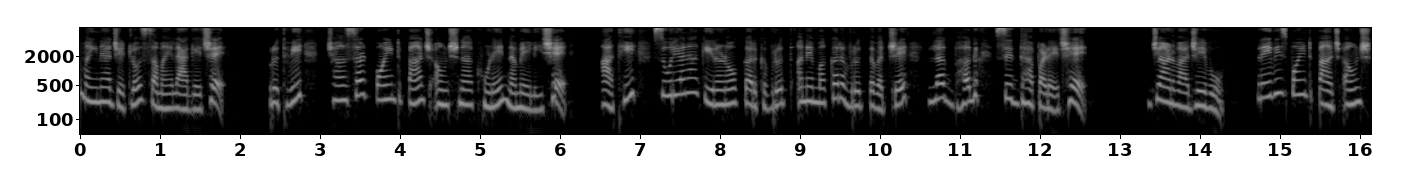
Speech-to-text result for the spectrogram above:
મહિના જેટલો સમય લાગે છે. પૃથ્વી છાસઠ પોઈન્ટ પાંચ અંશના ખૂણે નમેલી છે. આથી સૂર્યના કિરણો કર્કવૃત્ત અને મકરવૃત્ત વચ્ચે લગભગ સીધા પડે છે. જાણવા જેવું ત્રેવીસ પોઈન્ટ પાંચ અંશ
